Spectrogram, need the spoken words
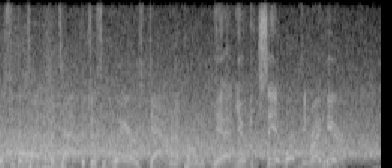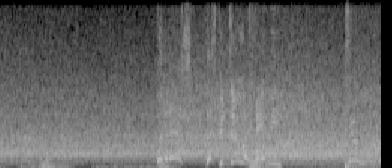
This is the type of attack that just wears down an opponent. Yeah, and you can see it working right here. Look at this. This could do it. Maybe. Two.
